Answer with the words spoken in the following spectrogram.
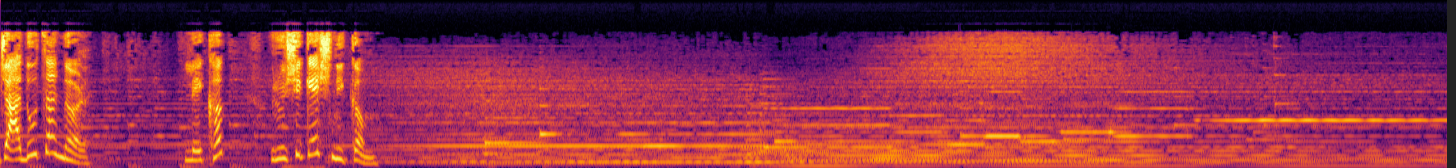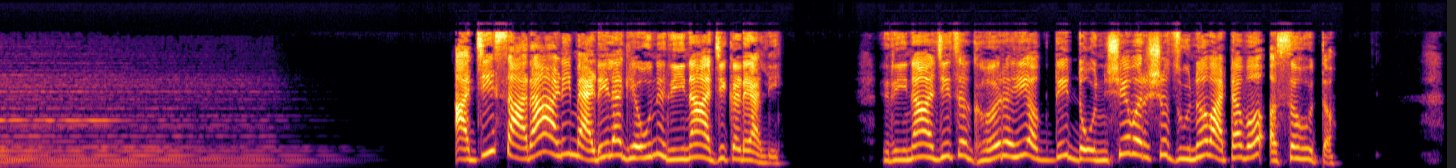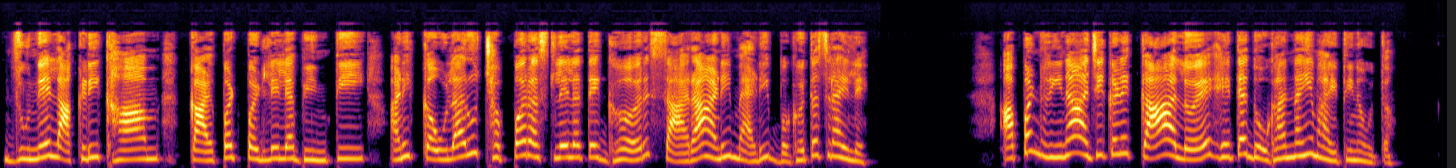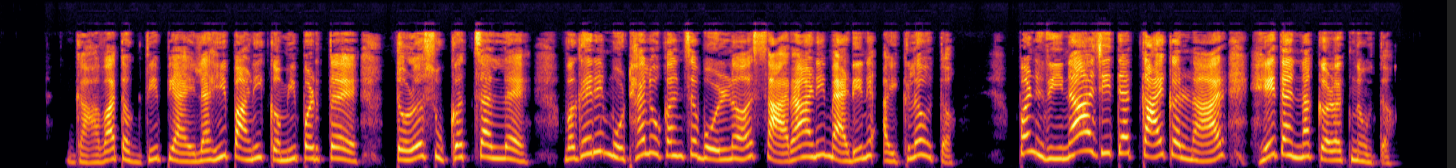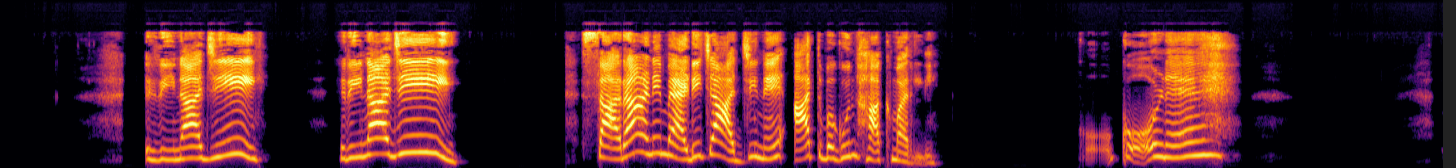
जादूचा नळ. लेखक ऋषिकेश निकम. आजी सारा आणि मॅडीला घेऊन रीना आजीकडे आली. रीना आजीचं घरही अगदी दोनशे वर्ष जुनं वाटावं असं होतं. जुने लाकडी खांब काळपट पडलेल्या भिंती आणि कौलारू छप्पर असलेलं ते घर सारा आणि मॅडी बघतच राहिले. आपण रीना आजीकडे का आलोय हे त्या दोघांनाही माहिती नव्हतं. गावात अगदी प्यायलाही पाणी कमी पडतंय तळं सुकत चाललंय वगैरे मोठ्या लोकांचं बोलणं सारा आणि मॅडीने ऐकलं होतं. पण रीना आजी त्यात काय करणार हे त्यांना कळत नव्हतं. रीनाजी रीनाजी. सारा आणि मॅडीच्या आजीने आत बघून हाक मारली. को- कोण आहे?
